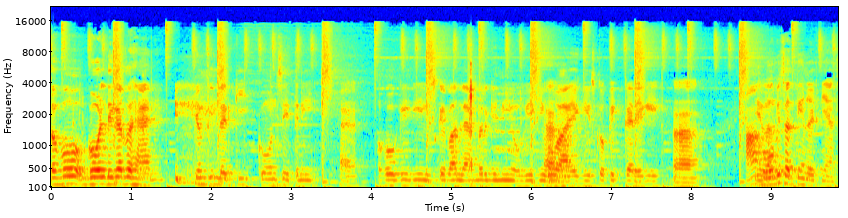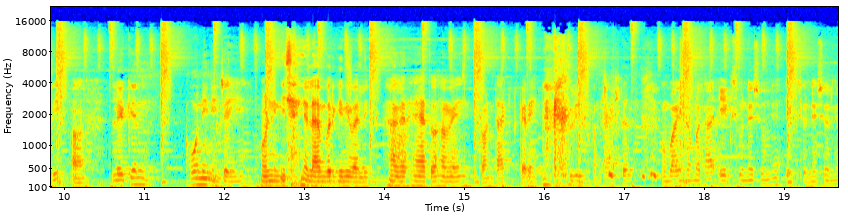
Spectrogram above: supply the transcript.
तो वो गोल्ड डिगर तो है नहीं क्योंकि लड़की कौन सी इतनी हाँ। होगी कि उसके बाद नहीं होगी कि वो हाँ। आएगी उसको पिक करेगी हाँ हाँ हो भी सकती हैं लड़कियाँ ऐसी लेकिन होनी नहीं चाहिए। होनी नहीं चाहिए लैम्बरगिनी वाली। हाँ। अगर है तो हमें कांटेक्ट करें। प्लीज़ कांटेक्ट मोबाइल नंबर है एक शून्य शून्य एक शून्य शून्य।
